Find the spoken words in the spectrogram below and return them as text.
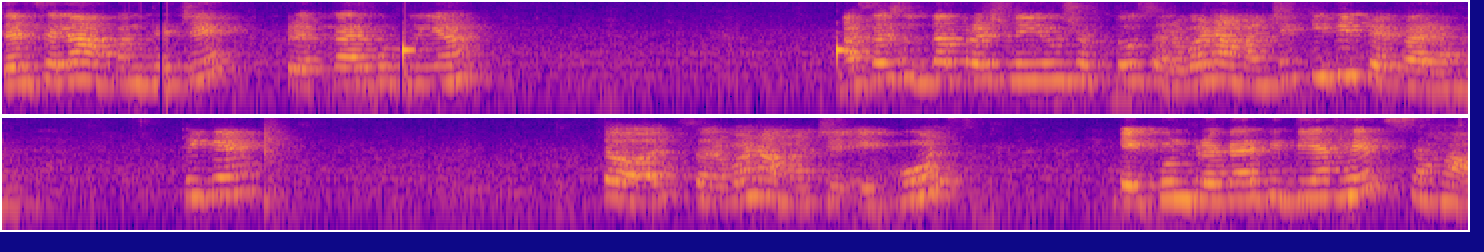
तर चला आपण त्याचे प्रकार बघूया. असा सुद्धा प्रश्न येऊ शकतो. सर्वनामाचे किती प्रकार आहेत? ठीक आहे? तर सर्वनामाचे एकूण एकूण प्रकार किती आहेत? सहा.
